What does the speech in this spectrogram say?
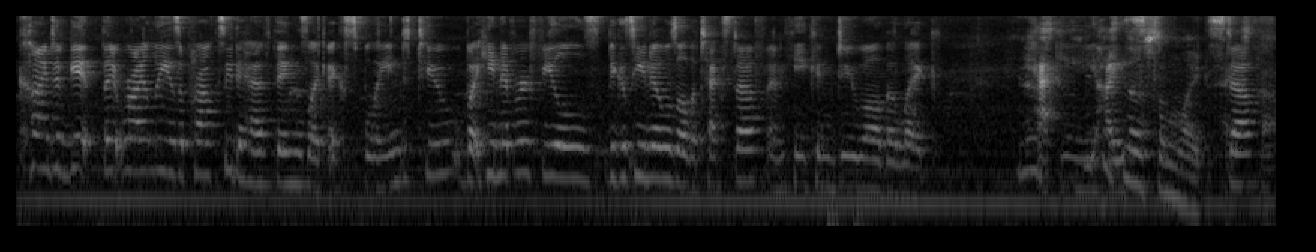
kind of get that Riley is a proxy to have things like explained to, but he never feels because he knows all the tech stuff and he can do all the like He does- hacky he does heist know some like tech stuff. stuff.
